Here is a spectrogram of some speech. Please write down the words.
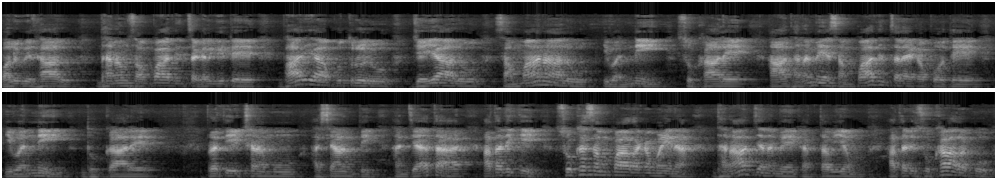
పలు విధాలు ధనం సంపాదించగలిగితే భార్యాపుత్రులు జయాలు సమ్మానాలు ఇవన్నీ సుఖాలే. ఆ ధనమే సంపాదించలేకపోతే ఇవన్నీ దుఃఖాలే. ప్రతి క్షణము అశాంతి. అంచేత అతడికి సుఖ సంపాదకమైన ధనార్జనమే కర్తవ్యం. అతడి సుఖాలకు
